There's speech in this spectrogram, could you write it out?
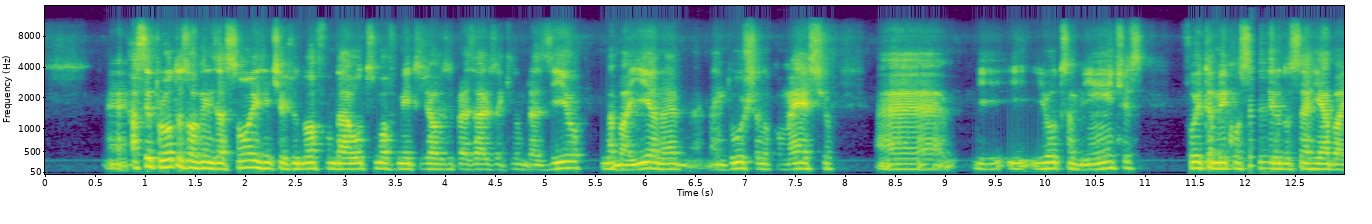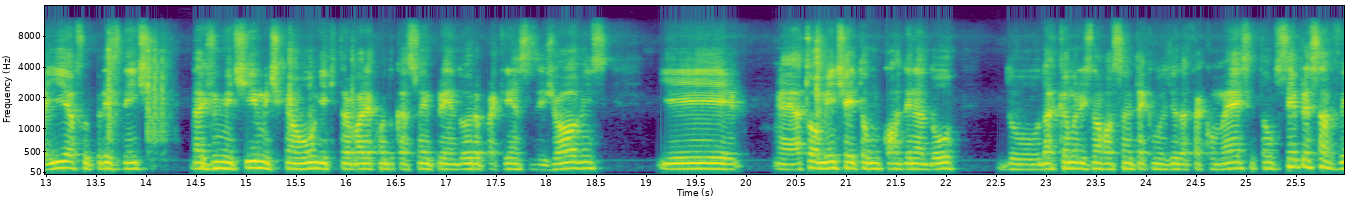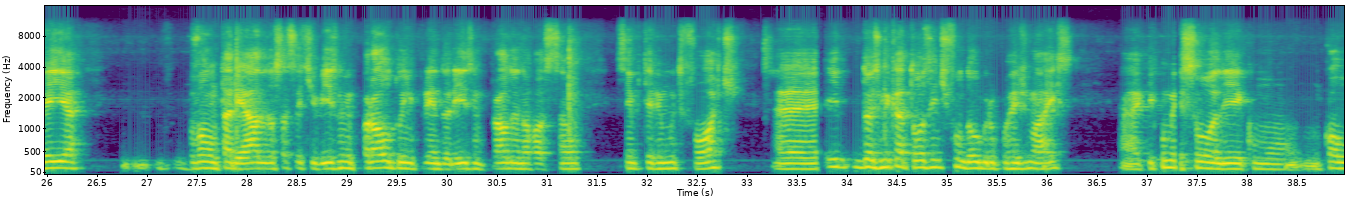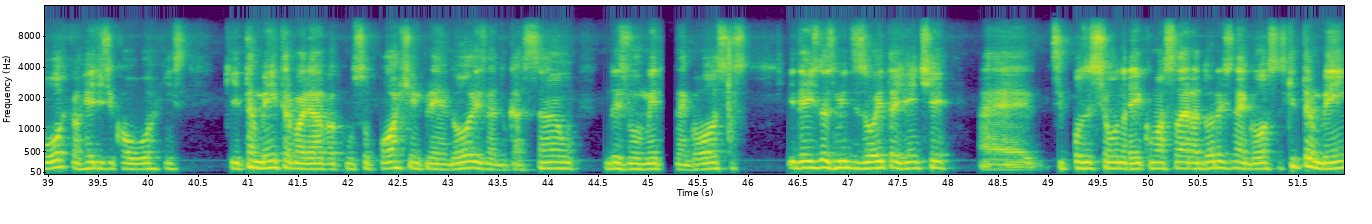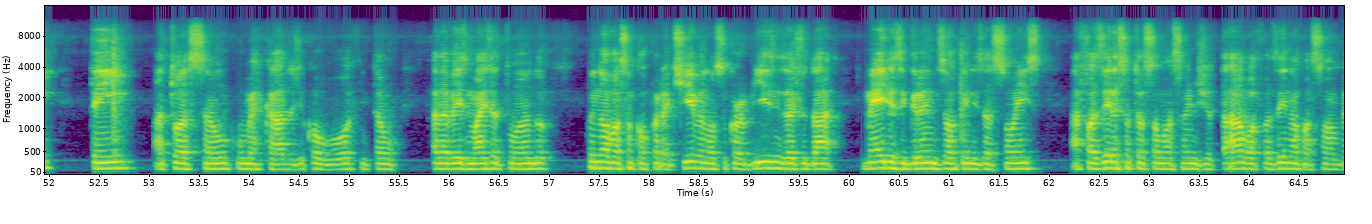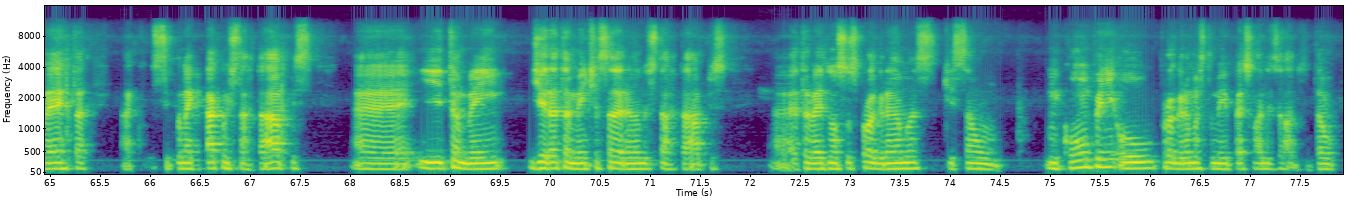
É, passei por outras organizações, a gente ajudou a fundar outros movimentos de jovens empresários aqui no Brasil, na Bahia, né, na indústria, no comércio é, e, e, outros ambientes foi também conselheiro do CRA Bahia, foi presidente da Junior Achievement, que é uma ONG que trabalha com educação empreendedora para crianças e jovens, e é, atualmente aí estou como coordenador do, da Câmara de Inovação e Tecnologia da FEComércio, então sempre essa veia do voluntariado, do associativismo em prol do empreendedorismo, em prol da inovação, sempre teve muito forte. É, e em 2014 a gente fundou o Grupo Rede Mais, é, que começou ali como um coworking, uma rede de coworkings que também trabalhava com suporte a empreendedores na educação, no desenvolvimento de negócios. E desde 2018 a gente é, se posiciona aí como aceleradora de negócios que também tem atuação com o mercado de cowork. Então, cada vez mais atuando com inovação corporativa, nosso core business, ajudar médias e grandes organizações a fazer essa transformação digital, a fazer inovação aberta, a se conectar com startups é, e também diretamente acelerando startups é, através dos nossos programas, que são em company ou programas também personalizados. Então,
